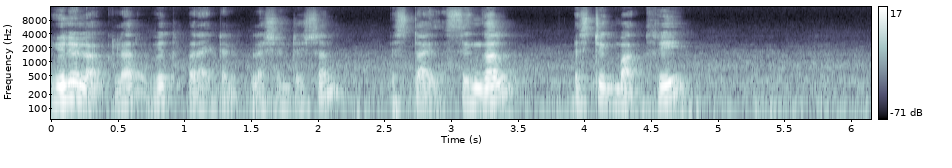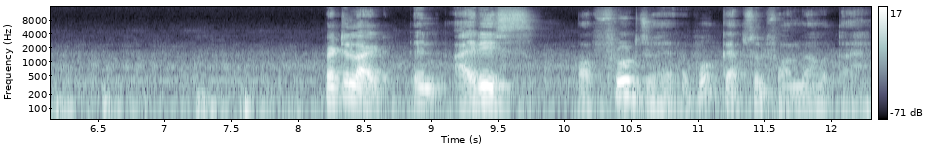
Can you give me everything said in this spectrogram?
unilocular with parietal placentation style single stigma three petaloid in Iris और फ्रूट जो है वो कैप्सूल फॉर्म में होता है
